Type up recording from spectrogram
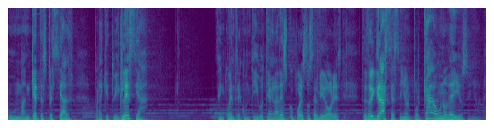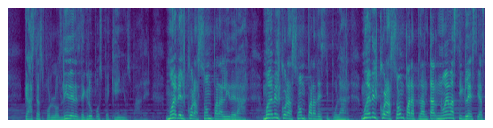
un banquete especial para que tu iglesia se encuentre contigo. Te agradezco por estos servidores. Te doy gracias, Señor, por cada uno de ellos, Señor. Gracias por los líderes de grupos pequeños, Padre. Mueve el corazón para liderar. Mueve el corazón para discipular. Mueve el corazón para plantar nuevas iglesias.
